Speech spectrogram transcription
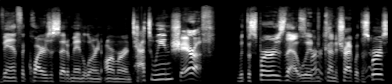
Vanth acquires a set of Mandalorian armor and Tatooine Sheriff. with the Spurs that The would Spurs. kind of track with the Spurs.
